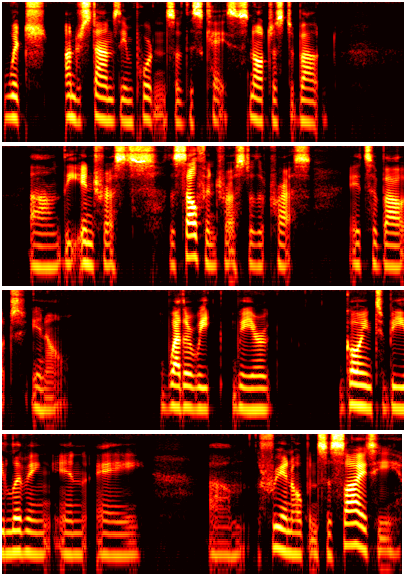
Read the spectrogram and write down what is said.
which understands the importance of this case. It's not just about um, the interests, the self-interest of the press. It's about you know whether we we are going to be living in a um, free and open society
